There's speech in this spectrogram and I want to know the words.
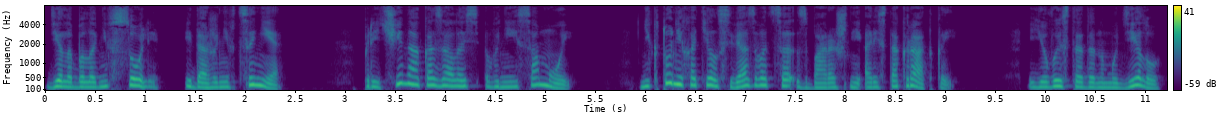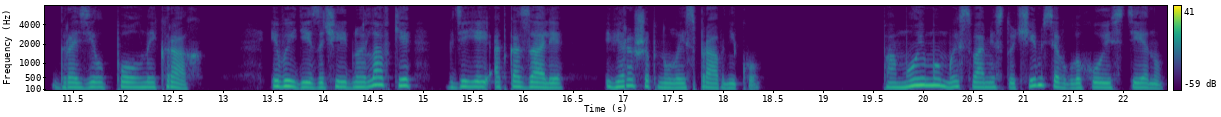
Дело было не в соли и даже не в цене. Причина оказалась в ней самой. Никто не хотел связываться с барышней-аристократкой. Ее выстраданному делу грозил полный крах. И, выйдя из очередной лавки, где ей отказали, Вера шепнула исправнику. «По-моему, мы с вами стучимся в глухую стену.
